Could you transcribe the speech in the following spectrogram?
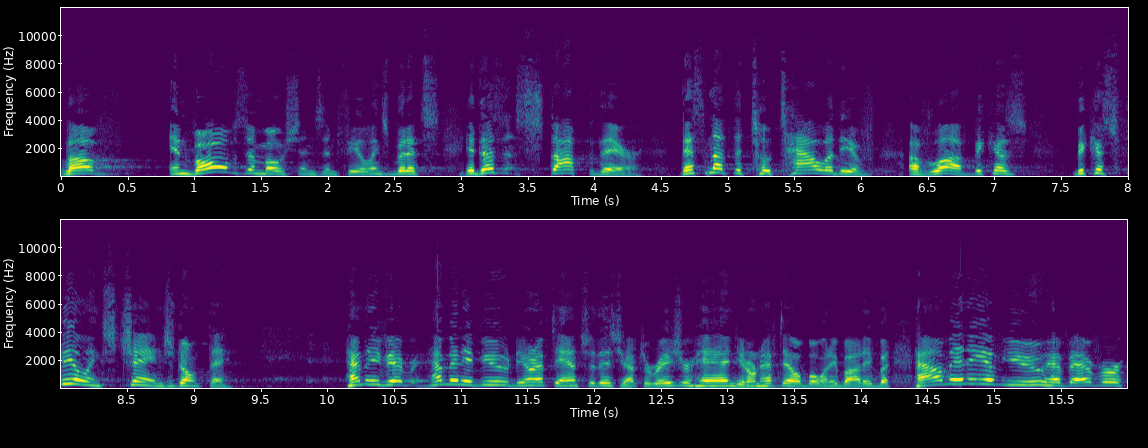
Love involves emotions and feelings, but it's, it doesn't stop there. That's not the totality of, of love because, because feelings change, don't they? How many of you ever, how many of you, you don't have to answer this, you don't have to raise your hand, you don't have to elbow anybody, but how many of you have ever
